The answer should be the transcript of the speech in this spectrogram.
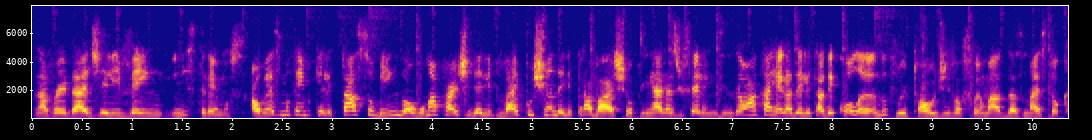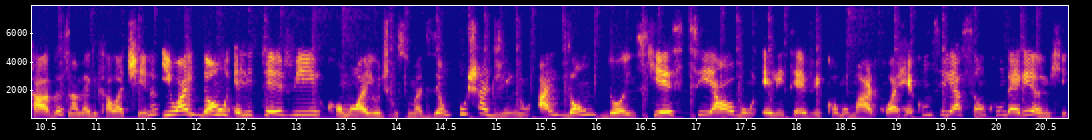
Na verdade, ele vem em extremos. Ao mesmo tempo que ele tá subindo, alguma parte dele vai puxando ele para baixo em áreas diferentes. Então a carreira dele tá decolando. Virtual Diva foi uma das mais tocadas na América Latina. E o Aidon, ele teve, como o Ayud costuma dizer, um puxadinho. Aidon 2, que esse álbum ele teve como marco a reconciliação com Daddy Yankee.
